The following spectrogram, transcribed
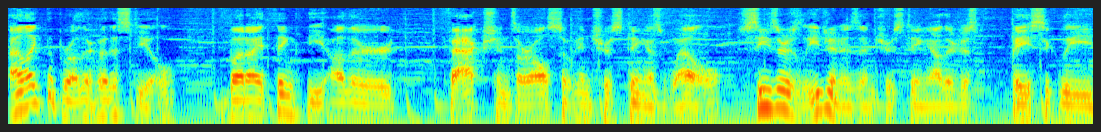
I like the Brotherhood of Steel, but I think the other factions are also interesting as well. Caesar's Legion is interesting. How they're just basically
